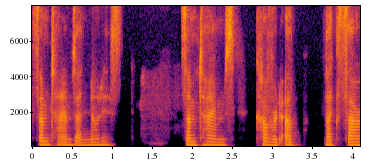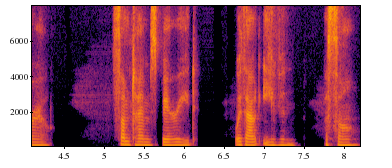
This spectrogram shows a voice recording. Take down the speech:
sometimes unnoticed, sometimes covered up like sorrow sometimes buried without even a song.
